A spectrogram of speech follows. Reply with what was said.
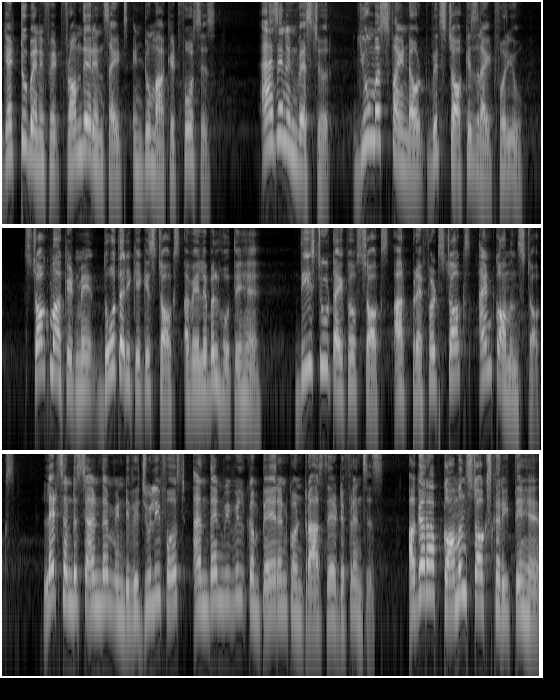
get to benefit from their insights into market forces. As an investor you must find out which stock is right for you stock market में दो तरीके के स्टॉक्स अवेलेबल होते हैं। These two type of stocks are preferred stocks and common stocks let's understand them individually first and then we will compare and contrast their differences अगर आप कॉमन स्टॉक्स खरीदते हैं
